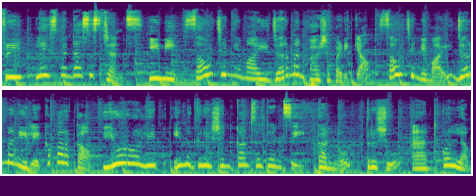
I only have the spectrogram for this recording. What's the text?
free placement assistance ഇനി സൗജന്യമായി ജർമ്മൻ ഭാഷ പഠിക്കാം. സൗജന്യമായി ജർമ്മനിയിലേക്ക് പറക്കാം. Euro Leap immigration consultancy Kannur Thrissur and Kollam.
